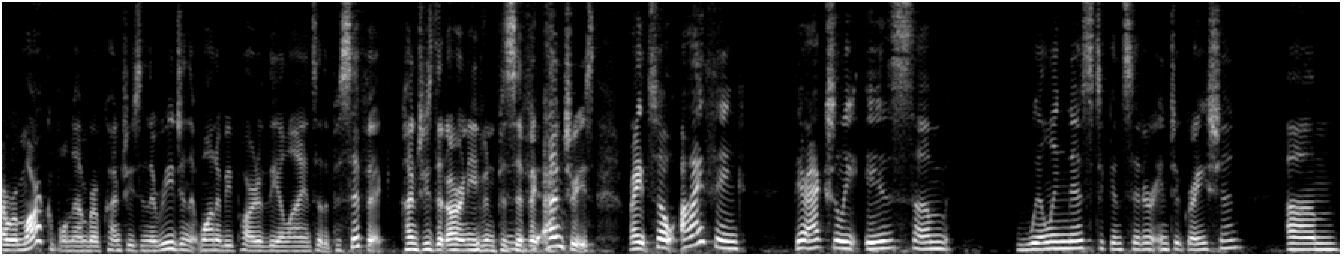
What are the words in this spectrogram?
a remarkable number of countries in the region that want to be part of the Alliance of the Pacific, countries that aren't even Pacific yeah. countries, right? So I think there actually is some willingness to consider integration. Um,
